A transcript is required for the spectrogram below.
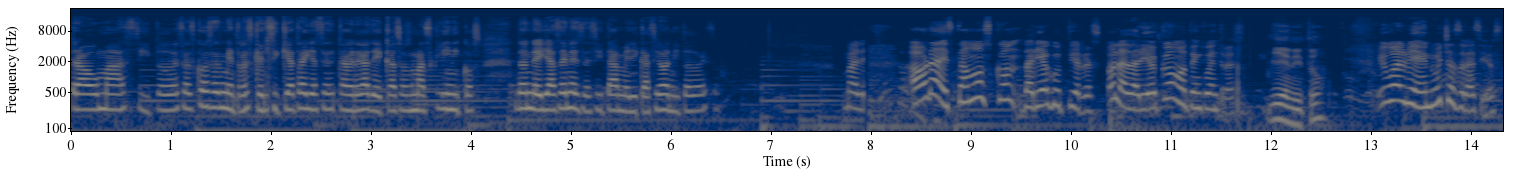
traumas y todas esas cosas, mientras que el psiquiatra ya se encarga de casos más clínicos, donde ya se necesita medicación y todo eso. Vale, ahora estamos con Darío Gutiérrez. Hola Darío, ¿cómo te encuentras? Bien, ¿y tú? Igual bien, muchas gracias.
